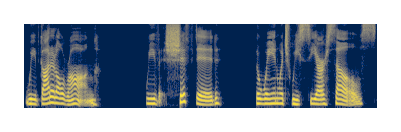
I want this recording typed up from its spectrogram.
we've got it all wrong. We've shifted the way in which we see ourselves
